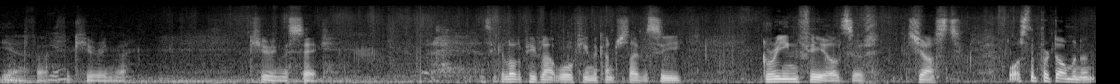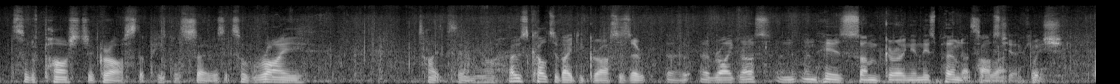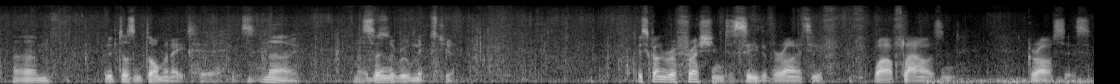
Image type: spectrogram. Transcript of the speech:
Yeah. and For, Yeah. for curing the curing the sick. I think a lot of people out walking in the countryside will see green fields of just what's the predominant sort of pasture grass that people sow? Is it sort of rye type thing? Or Those cultivated grasses are, uh, are ryegrass, and, and here's some growing in this permanent That's all right, pasture, okay. which um, but it doesn't dominate here. It's, no, no, So- there's a real mixture. It's kind of refreshing to see the variety of wildflowers and grasses.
